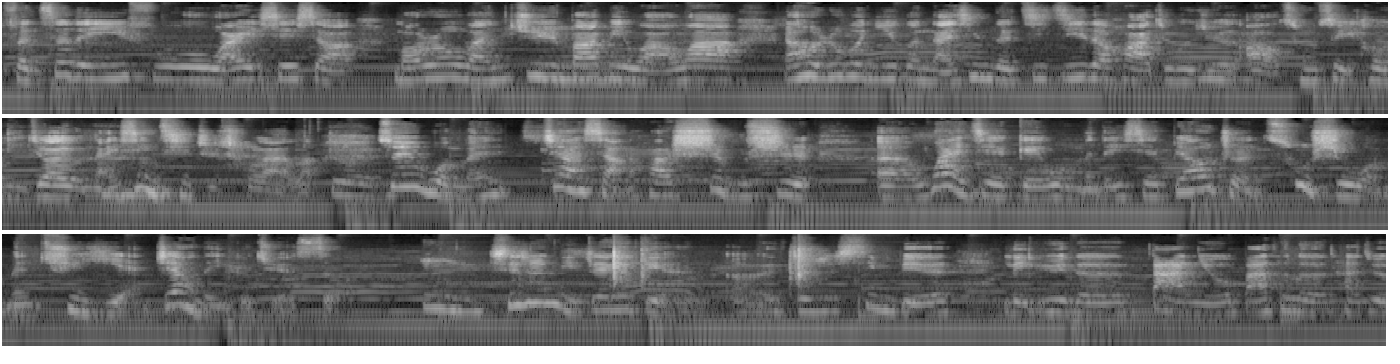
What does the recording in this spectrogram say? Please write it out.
粉色的衣服，玩一些小毛绒玩具、嗯芭比娃娃。然后，如果你有个男性的鸡鸡的话，就会觉得，嗯哦，从此以后你就要有男性气质出来了。对，所以我们这样想的话，是不是呃外界给我们的一些标准，促使我们去演这样的一个角色？嗯，其实你这个点，呃，就是性别领域的大牛巴特勒他就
